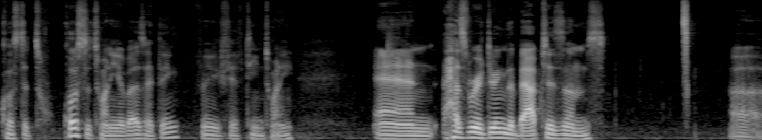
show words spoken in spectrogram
close to tw- close to 20 of us i think maybe 15 20 and as we were doing the baptisms uh,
